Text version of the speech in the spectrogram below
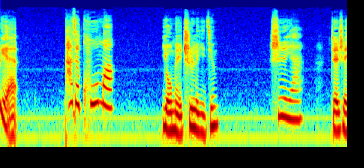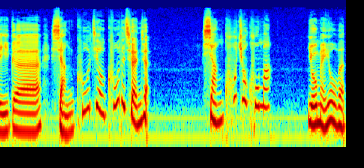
脸。她在哭吗？由美吃了一惊。“是呀。”这是一个想哭就哭的圈圈，想哭就哭吗？由美又问。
